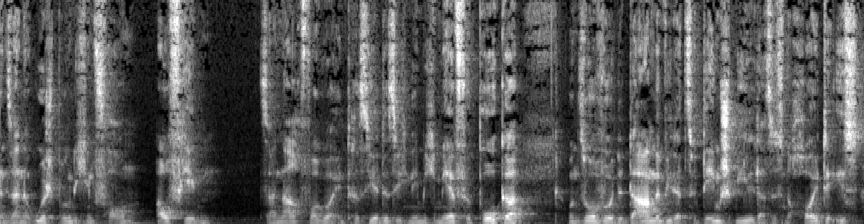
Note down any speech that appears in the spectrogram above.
in seiner ursprünglichen Form aufheben. Sein Nachfolger interessierte sich nämlich mehr für Poker und so wurde Dame wieder zu dem Spiel, das es noch heute ist,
